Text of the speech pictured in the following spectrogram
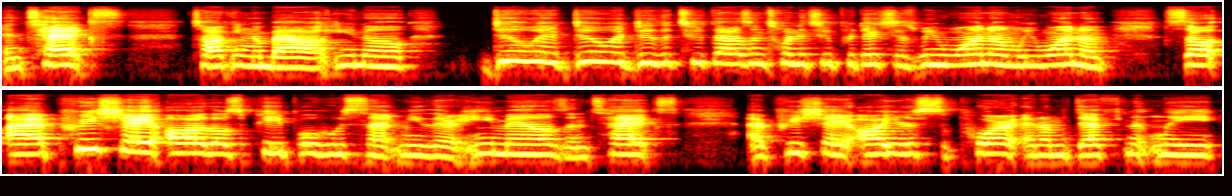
and texts talking about, you know, do it, do it, do the 2022 predictions. We want them, we want them. So I appreciate all those people who sent me their emails and texts. I appreciate all your support, and I'm definitely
